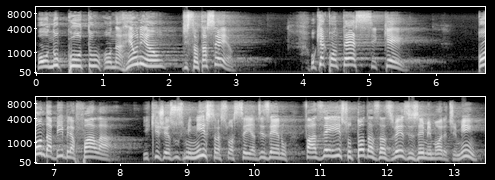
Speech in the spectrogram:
ou no culto, ou na reunião de Santa Ceia. O que acontece que, quando a Bíblia fala e que Jesus ministra a sua ceia, dizendo: Fazer isso todas as vezes em memória de mim,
